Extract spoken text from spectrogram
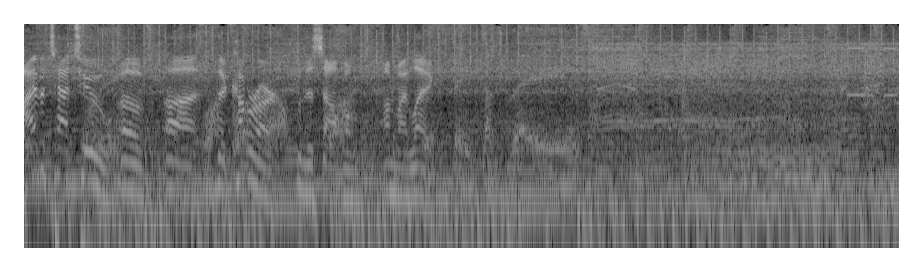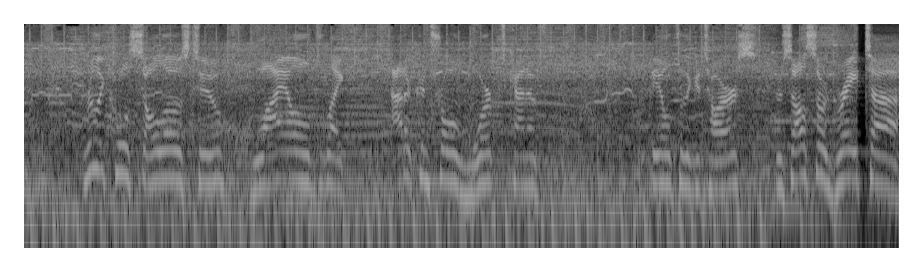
I have a tattoo of uh, the cover art for this album on my leg. Really cool solos too. Wild, like out of control, warped kind of feel to the guitars. There's also a great, uh,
